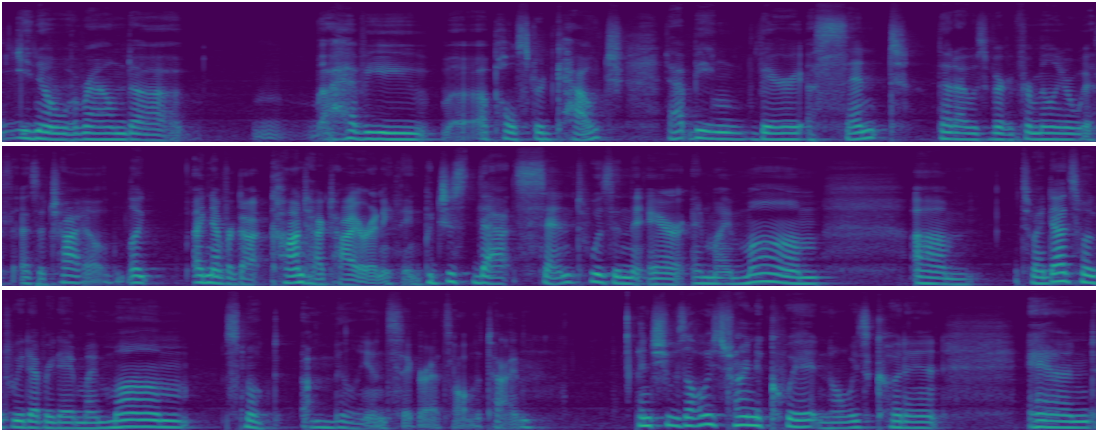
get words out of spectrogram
you know around uh, a heavy uh, upholstered couch that being very a scent that i was very familiar with as a child. Like i never got contact high or anything but just that scent was in the air. And my mom um, so my dad smoked weed every day. My mom smoked a million cigarettes all the time. And she was always trying to quit and always couldn't and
